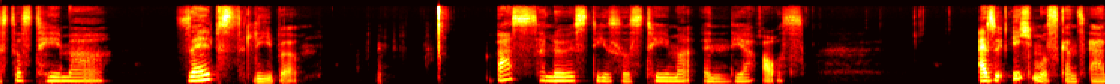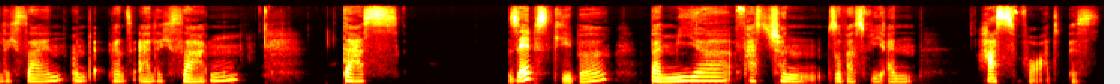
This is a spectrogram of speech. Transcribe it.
ist das Thema Selbstliebe. Was löst dieses Thema in dir aus? Also ich muss ganz ehrlich sein und ganz ehrlich sagen, dass Selbstliebe bei mir fast schon sowas wie ein Hasswort ist,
